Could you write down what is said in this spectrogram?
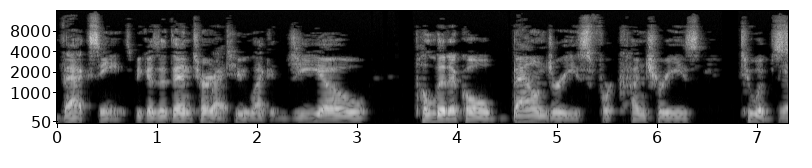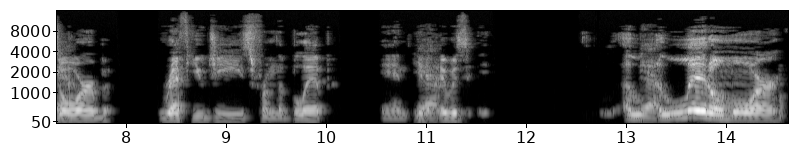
vaccines because it then turned Right. to like geopolitical boundaries for countries to absorb refugees from the blip, and you know, Yeah. it was a, Yeah. a little more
